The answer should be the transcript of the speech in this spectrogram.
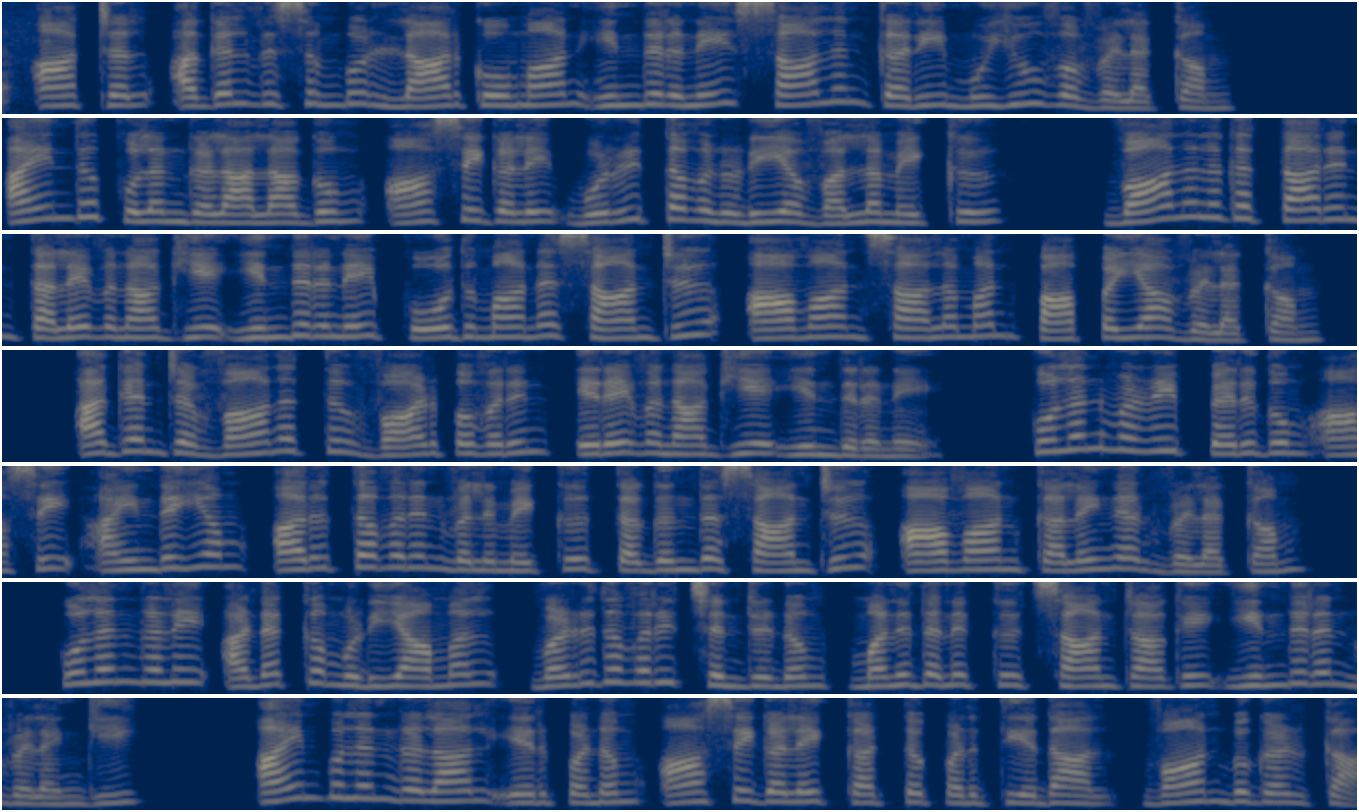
ஆற்றல் அகல் விசும்புள் லார்கோமான் இந்திரனே சாலங்கரி முயூவ விளக்கம். ஐந்து புலன்களாலாகும் ஆசைகளை ஒழித்தவனுடைய வல்லமைக்கு வானுலகத்தாரின் தலைவனாகிய இந்திரனே போதுமான சான்று ஆவான் சாலமன் பாப்பையா விளக்கம். அகன்ற வானத்து வாழ்பவரின் இறைவனாகிய இந்திரனே. புலன்வழி பெருகும் ஆசை ஐந்தையும் அறுத்தவரின் வலிமைக்கு தகுந்த சான்று ஆவான் கலைஞர் விளக்கம். புலன்களை அடக்க முடியாமல் வழுதவறிச் சென்றிடும் மனிதனுக்குச் சான்றாக இந்திரன் விளங்கி ஐம்புலன்களால் ஏற்படும் ஆசைகளைக் கட்டுப்படுத்தியதால் வான்புகழ்கா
